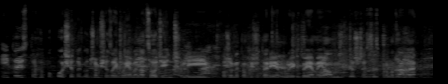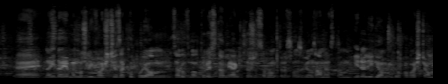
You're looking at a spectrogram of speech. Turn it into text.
I to jest trochę pokłosie tego, czym się zajmujemy na co dzień, czyli tworzymy tą biżuterię, projektujemy ją, też często sprowadzamy, e, no i dajemy możliwość zakupu ją zarówno turystom, jak i też osobom, które są związane z tą i religią, i duchowością,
